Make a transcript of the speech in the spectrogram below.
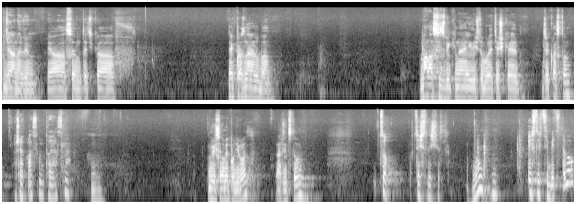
Já nevím. Já jsem teďka... Jak prázdná doba. Malá si zvykne, i když to bude těžké. Řekla jsi to? Řekla jsem to, jasné. Můžeš se na mě podívat a říct to? Co chceš slyšet? No, Jestli chci být s tebou?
